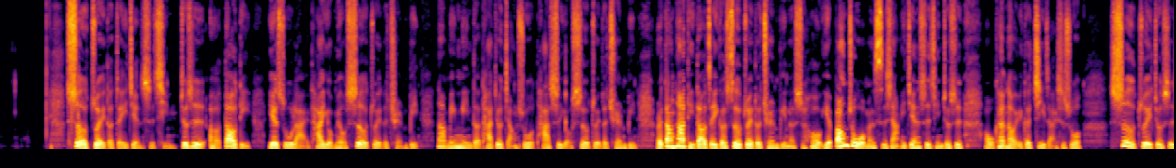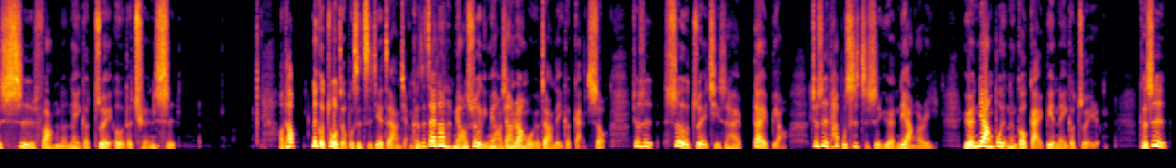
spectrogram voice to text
赦罪的这一件事情，就是呃，到底耶稣来，他有没有赦罪的权柄？那明明的，他就讲说他是有赦罪的权柄。而当他提到这个赦罪的权柄的时候，也帮助我们思想一件事情，就是我看到有一个记载是说，赦罪就是释放了那个罪恶的权势。哦，他。那个作者不是直接这样讲，可是，在他的描述里面，好像让我有这样的一个感受，就是赦罪其实还代表，就是他不是只是原谅而已，原谅不能够改变那个罪人，可是。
